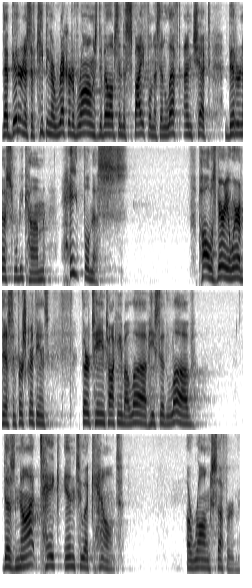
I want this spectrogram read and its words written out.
That bitterness of keeping a record of wrongs develops into spitefulness, and left unchecked, bitterness will become hatefulness. Paul was very aware of this in 1 Corinthians 13, talking about love. He said, Love does not take into account a wrong suffered.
